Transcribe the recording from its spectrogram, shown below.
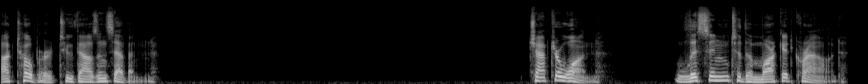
October 2007. Chapter 1 Listen to the Market Crowd.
